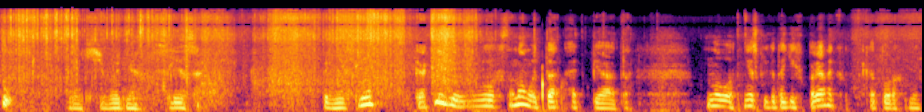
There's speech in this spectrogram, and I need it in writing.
Вот сегодня с леса принесли. Как видим, в основном это опята. Ну вот, несколько таких порядок, о которых мы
